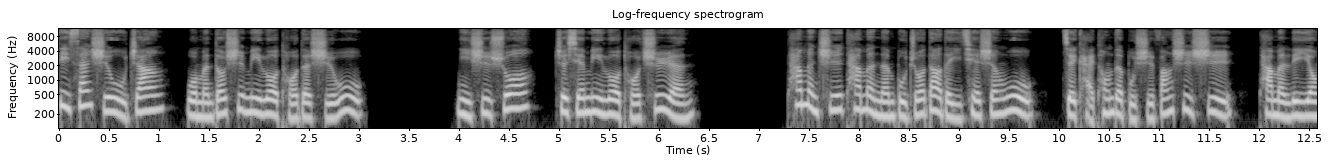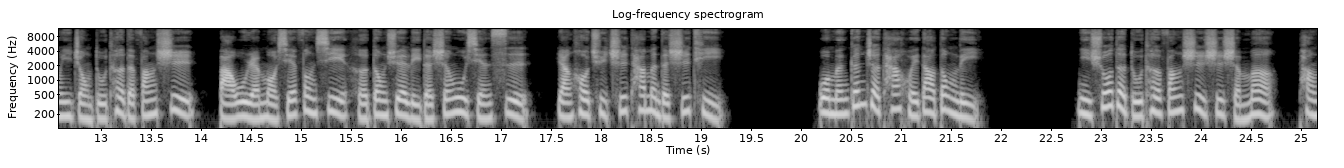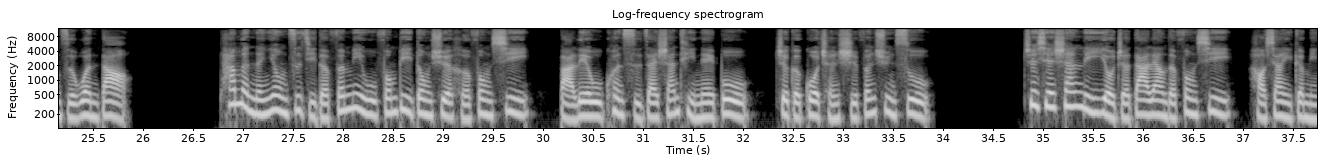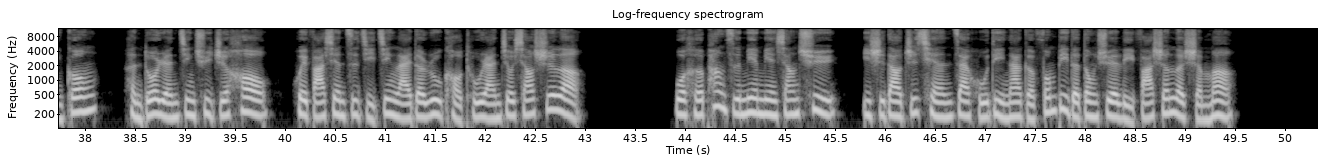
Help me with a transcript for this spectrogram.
第三十五章，我们都是密骆驼的食物。你是说，这些密骆驼吃人？他们吃他们能捕捉到的一切生物。最凯通的捕食方式是，他们利用一种独特的方式，把误人某些缝隙和洞穴里的生物衔死，然后去吃他们的尸体。我们跟着他回到洞里。你说的独特方式是什么？胖子问道。他们能用自己的分泌物封闭洞穴和缝隙，把猎物困死在山体内部。这个过程十分迅速。这些山里有着大量的缝隙，好像一个迷宫。很多人进去之后，会发现自己进来的入口突然就消失了。我和胖子面面相觑，意识到之前在湖底那个封闭的洞穴里发生了什么，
